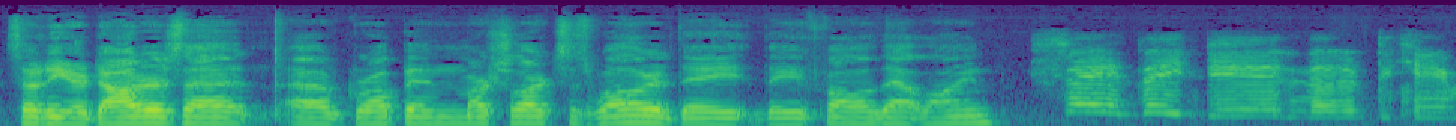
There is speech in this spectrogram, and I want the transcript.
So, do your daughters uh, uh, grow up in martial arts as well, or they they follow that line? They they did, and then it became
